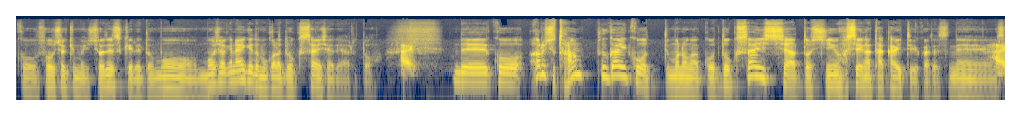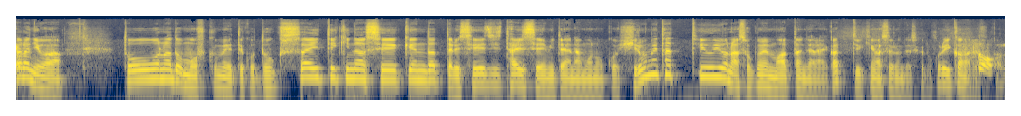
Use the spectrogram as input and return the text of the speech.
こう総書記も一緒ですけれども申し訳ないけどもこれは独裁者であると。はい、でこうある種トランプ外交ってものがこう独裁者と親和性が高いというかですね、はい、さらには東欧なども含めてこう独裁的な政権だったり政治体制みたいなものをこう広めたっていうような側面もあったんじゃないかっていう気がするんですけどこれいかがですか？だから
